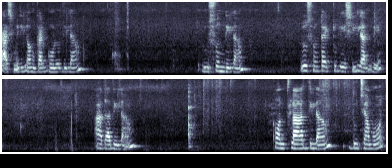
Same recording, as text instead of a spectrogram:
কাশ্মীরি লঙ্কার গুঁড়ো দিলাম, রসুন দিলাম। রসুনটা একটু বেশিই লাগবে। আদা দিলাম, কর্নফ্লাওয়ার দিলাম দু চামচ,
